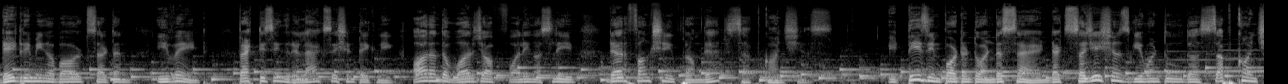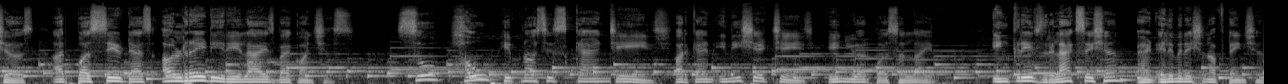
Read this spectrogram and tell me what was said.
daydreaming about certain event, practicing relaxation technique, or on the verge of falling asleep, they are functioning from their subconscious. It is important to understand that suggestions given to the subconscious are perceived as already realized by conscious. So, how hypnosis can change or can initiate change in your personal life? Increase relaxation and elimination of tension,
